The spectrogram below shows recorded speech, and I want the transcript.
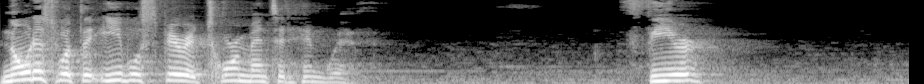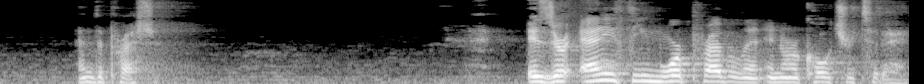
Notice what the evil spirit tormented him with fear and depression. Is there anything more prevalent in our culture today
